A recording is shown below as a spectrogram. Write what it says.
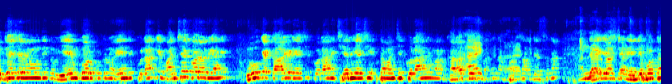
ఉద్దేశం ఏముంది? నువ్వు ఏం కోరుకుంటున్నావు? ఏంది? కులానికి మంచిగా కోరరు కానీ ఊకే టార్గెట్ వేసి కులాన్ని చెరి చేసి ఇంత మంచి కులాన్ని మనం ఖరాబ్ పర్సనల్ చేస్తున్నా దయచేసి నేను వెళ్ళిపోతా.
